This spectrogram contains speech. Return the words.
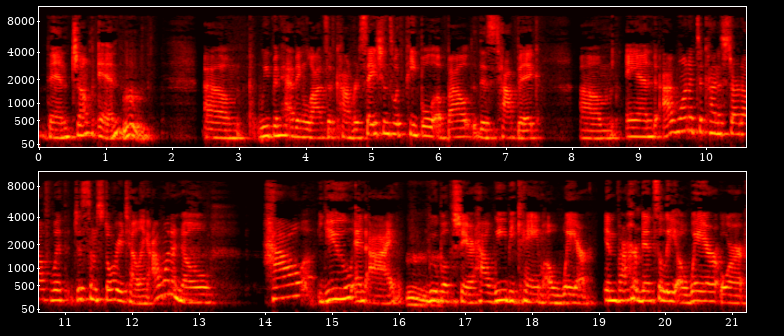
then jump in. Mm um, we've been having lots of conversations with people about this topic. Um, and I wanted to kind of start off with just some storytelling. I want to know how you and I, mm-hmm. we will both share how we became aware, environmentally aware or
